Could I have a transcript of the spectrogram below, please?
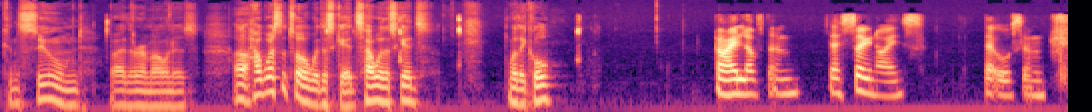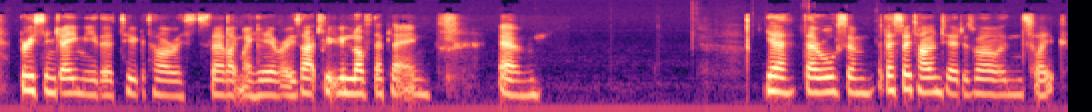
Consumed by the Ramonas. Uh, how was the tour with the Skids? How were the Skids? Were they cool? Oh, I love them. They're so nice. They're awesome. Bruce and Jamie, the two guitarists, they're like my heroes. I absolutely love their playing. Um, yeah, they're awesome. They're so talented as well, and like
